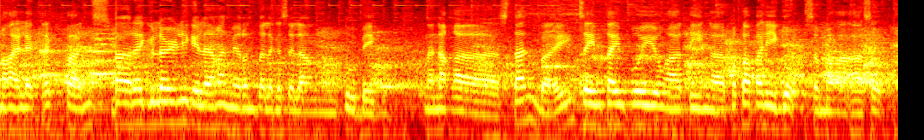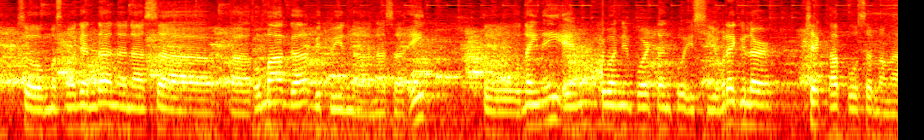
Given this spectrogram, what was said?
mga electric fans. Ah, regularly, kailangan meron talaga silang tubig na naka-standby. Same time po yung ating ah, pagpapaligo sa mga aso. So, mas maganda na nasa ah, umaga between ah, nasa 8 to 9 a.m. One important po is yung regular check-up po sa mga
